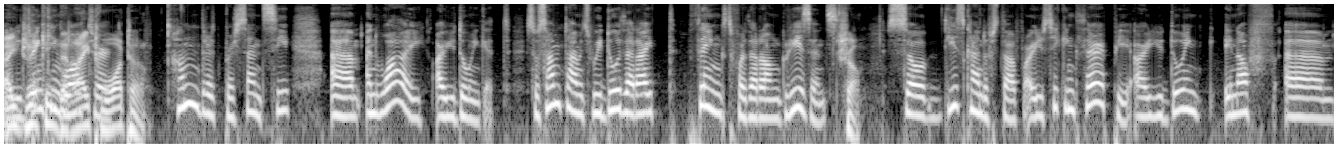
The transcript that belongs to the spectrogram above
Are you drinking, the right water? Hundred percent. See, um, and why are you doing it? So sometimes we do the right things for the wrong reasons. Sure. So these kind of stuff. Are you seeking therapy? Are you doing enough um,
